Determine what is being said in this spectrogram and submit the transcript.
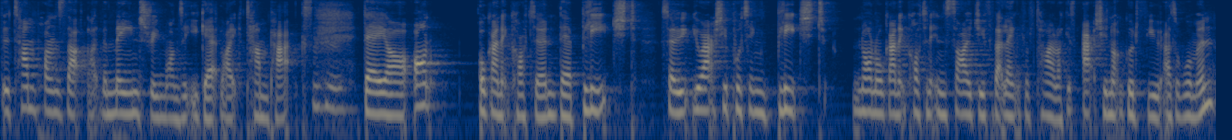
the tampons that like the mainstream ones that you get like Tampax. Mm-hmm. They are aren't organic cotton. They're bleached, so you're actually putting bleached non-organic cotton inside you for that length of time. Like it's actually not good for you as a woman.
